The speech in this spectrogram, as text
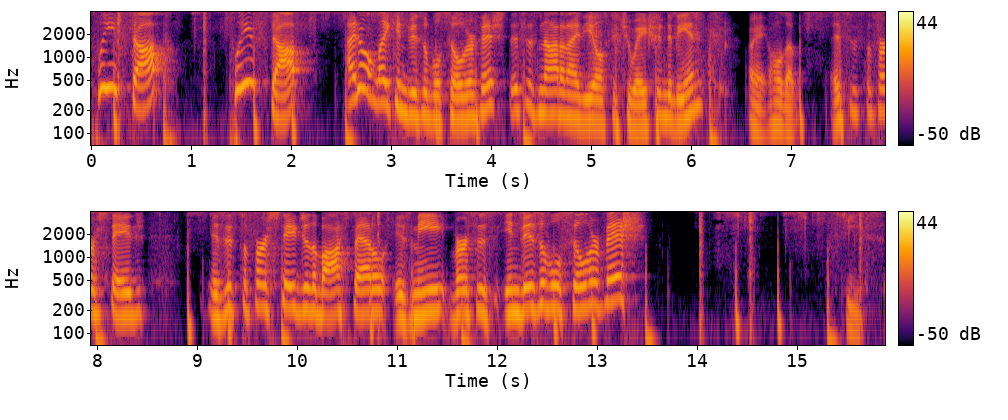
Please stop. Please stop. I don't like invisible silverfish. This is not an ideal situation to be in. Okay, hold up. This is the first stage. Is this the first stage of the boss battle? Is me versus invisible silverfish? Cease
